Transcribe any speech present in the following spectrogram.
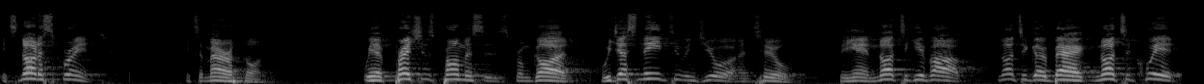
It's not a sprint, it's a marathon. We have precious promises from God. We just need to endure until the end, not to give up, not to go back, not to quit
